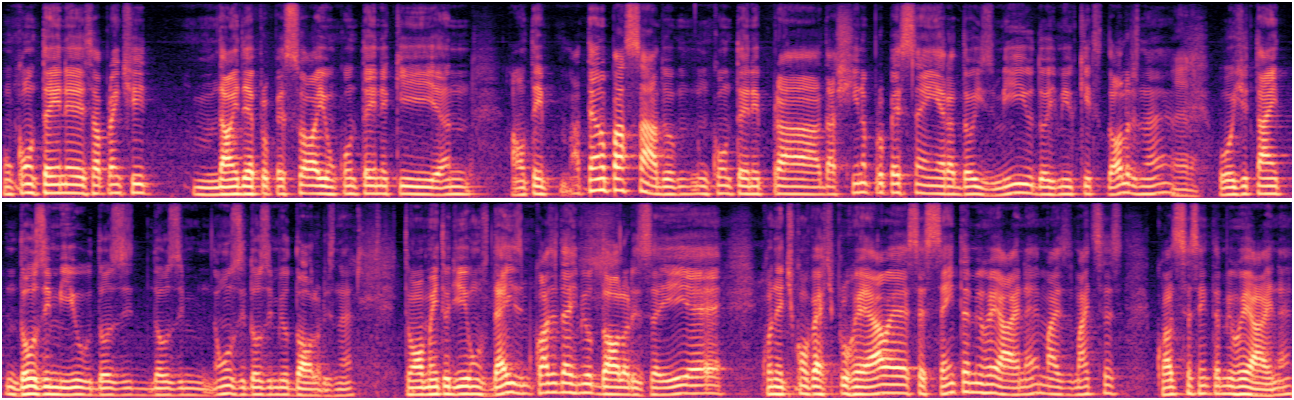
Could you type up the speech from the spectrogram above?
um container, só para a gente dar uma ideia para o pessoal, aí, um container que há um tempo, até ano passado, um container pra, da China para o P100 era 2.000, 2.500 dólares, né? Era. Hoje está em 12 mil, 12, 12, 11, 12 mil dólares, né? Então, um aumento de uns 10, quase 10 mil dólares aí é, quando a gente converte para o real, é 60 mil reais, né? Mais, mais de ses- quase 60 mil reais, né?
